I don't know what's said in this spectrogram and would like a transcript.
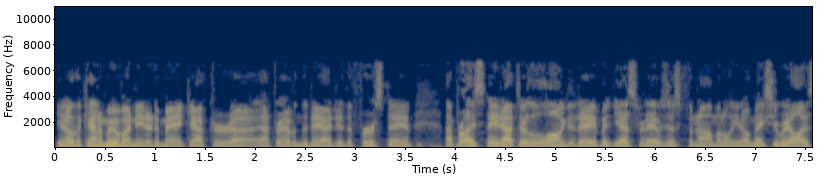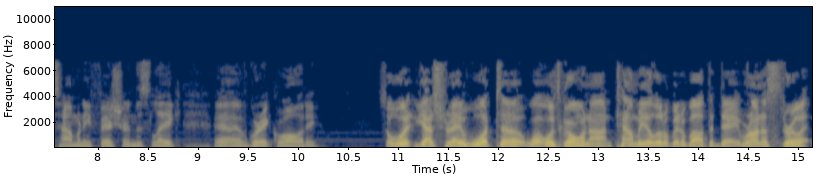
you know, the kind of move I needed to make after uh, after having the day I did the first day, and I probably stayed out there a little long today, but yesterday was just phenomenal. You know, it makes you realize how many fish are in this lake uh, of great quality. So what yesterday? What uh, what was going on? Tell me a little bit about the day. Run us through it.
